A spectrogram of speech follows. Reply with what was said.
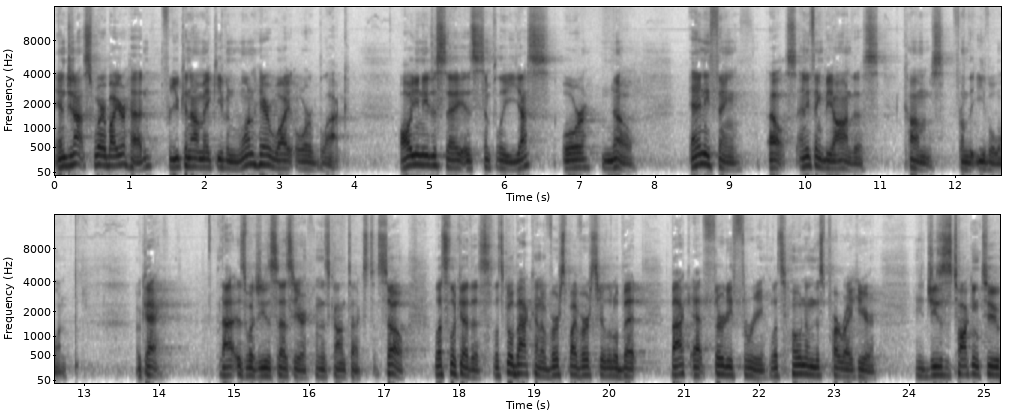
And do not swear by your head, for you cannot make even one hair white or black. All you need to say is simply yes or no. Anything else, anything beyond this, comes from the evil one. Okay, that is what Jesus says here in this context. So let's look at this. Let's go back kind of verse by verse here a little bit back at 33. Let's hone on this part right here. Jesus is talking to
